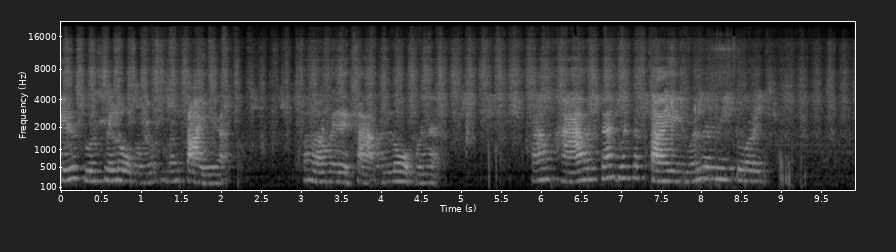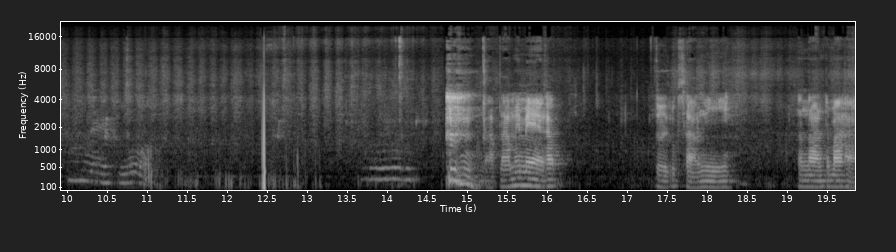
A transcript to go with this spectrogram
หรือตัวเชื้อโรคมันไตอะถ้าเราไปได้สามันโรคมันอะตามขามันก็มันก็ไตเหมือนมันมีตัวอะไรถูออกอาบน้ำให้แม่ครับ โดยลูกสาวนี้นานๆจะมาหา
